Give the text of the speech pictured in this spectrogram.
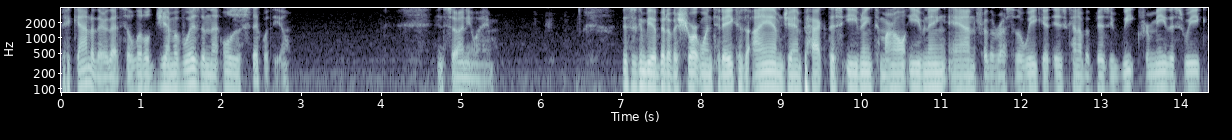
pick out of there that's a little gem of wisdom that will just stick with you. And so, anyway, this is going to be a bit of a short one today because I am jam packed this evening, tomorrow evening, and for the rest of the week. It is kind of a busy week for me this week.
